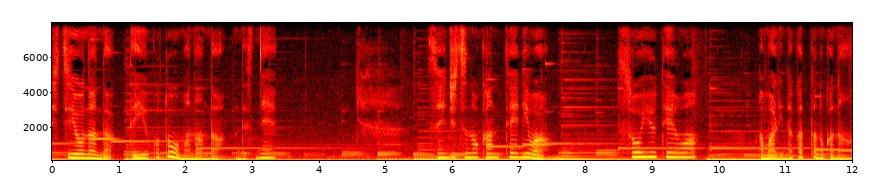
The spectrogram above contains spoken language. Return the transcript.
必要なんだっていうことを学んだんですね。先日の鑑定にはそういう点はあまりなかったのかな。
